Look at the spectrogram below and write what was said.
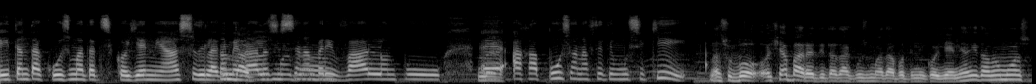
ήταν τα ακούσματα της οικογένειάς σου, δηλαδή Ήταν τα μεγάλωσες σε ακούσματα- έναν περιβάλλον που ε, Ναι. αγαπούσαν αυτή τη μουσική. Να σου πω, όχι απαραίτητα τα ακούσματα από την οικογένεια, ήταν όμως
